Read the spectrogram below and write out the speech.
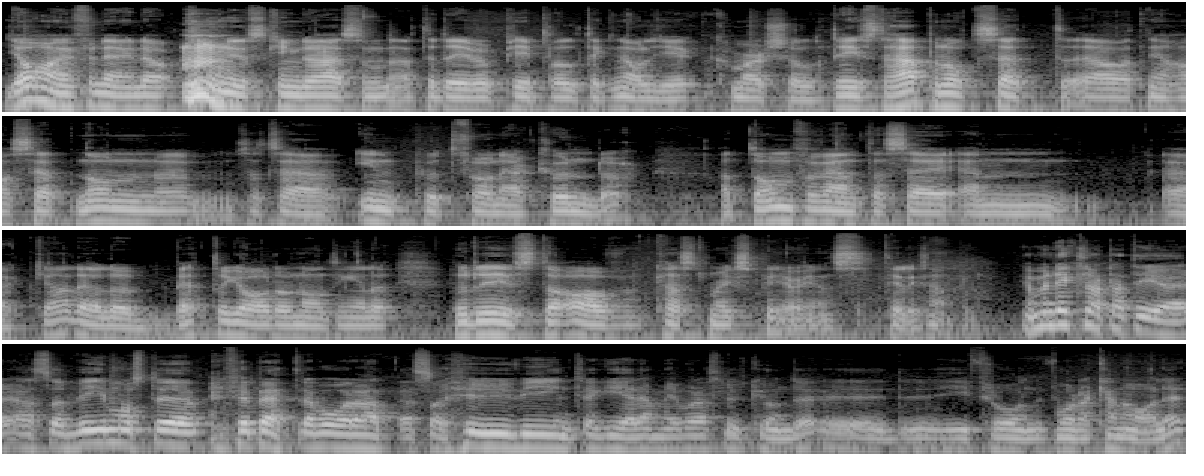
Jag har en fundering då just kring det här som att det driver People, Technology, Commercial. Drivs det här på något sätt av att ni har sett någon eh, så att säga, input från era kunder? Att de förväntar sig en ökad eller bättre grad av någonting? Eller hur drivs det av Customer Experience till exempel? Ja men det är klart att det gör. Alltså, vi måste förbättra våra, alltså, hur vi interagerar med våra slutkunder eh, ifrån våra kanaler.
